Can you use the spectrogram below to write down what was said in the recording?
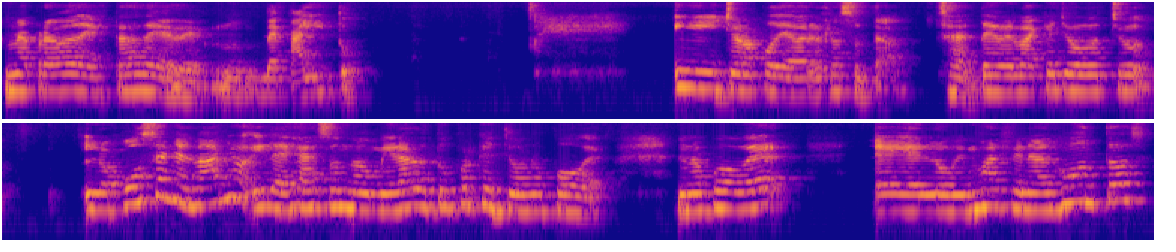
una prueba de estas de, de, palito. Y yo no podía ver el resultado. O sea, de verdad que yo, yo lo puse en el baño y le dije a Jesús, no, míralo tú porque yo no puedo ver. Yo no puedo ver. Eh, lo vimos al final juntos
